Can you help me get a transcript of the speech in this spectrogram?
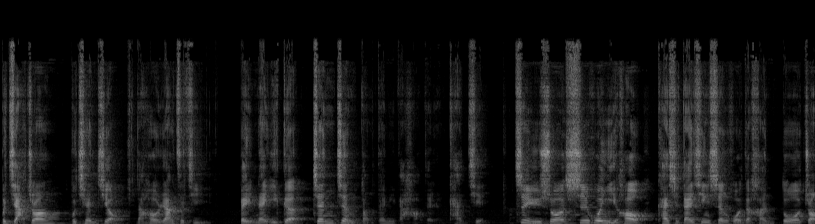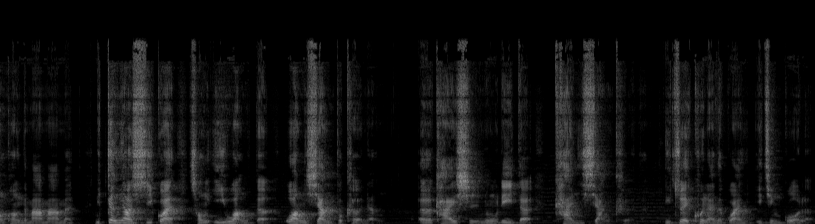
不假装、不迁就，然后让自己被那一个真正懂得你的好的人看见。至于说失婚以后开始担心生活的很多状况的妈妈们，你更要习惯从以往的望向不可能，而开始努力的看向可能。你最困难的关已经过了，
